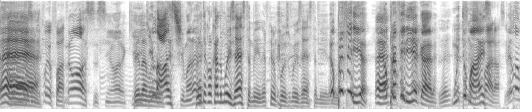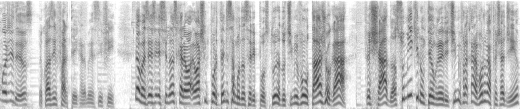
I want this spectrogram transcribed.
É. Esse que foi o fato. Nossa senhora, que, Pelo amor que lástima, né? Podia ter colocado o Moisés também, né? Por que não pôs o Moisés também, né? Eu preferia. É. Eu preferia, É. cara. É. Muito É, se mais. comparar, se- Pelo amor de Deus. Eu quase infartei, cara, mas enfim. Não, mas esse, esse lance, cara, eu, eu acho importante essa mudança de postura do time voltar a jogar fechado. Assumir que não tem um grande time e falar, cara, vamos jogar fechadinho.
